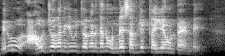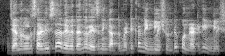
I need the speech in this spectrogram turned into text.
మీరు ఆ ఉద్యోగానికి ఈ ఉద్యోగానికైనా ఉండే సబ్జెక్టులు అయ్యే ఉంటాయండి. జనరల్ స్టడీస్ అదేవిధంగా రీజనింగ్ అర్థమెటిక్ అండ్ ఇంగ్లీష్ ఉంటే కొన్నిటికి ఇంగ్లీష్.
